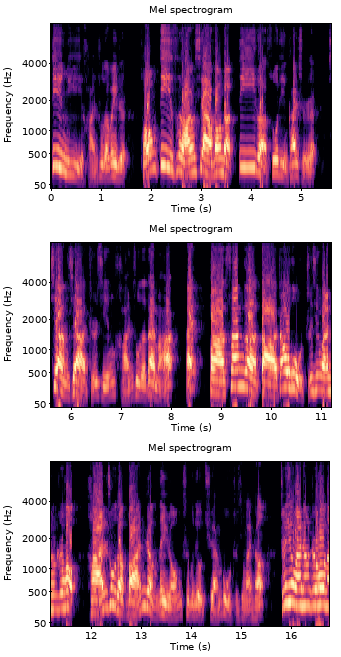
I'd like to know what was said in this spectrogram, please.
定义函数的位置，从第四行下方的第一个缩进开始。向下执行函数的代码，哎，把三个打招呼执行完成之后，函数的完整内容是不是就全部执行完成？执行完成之后呢，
